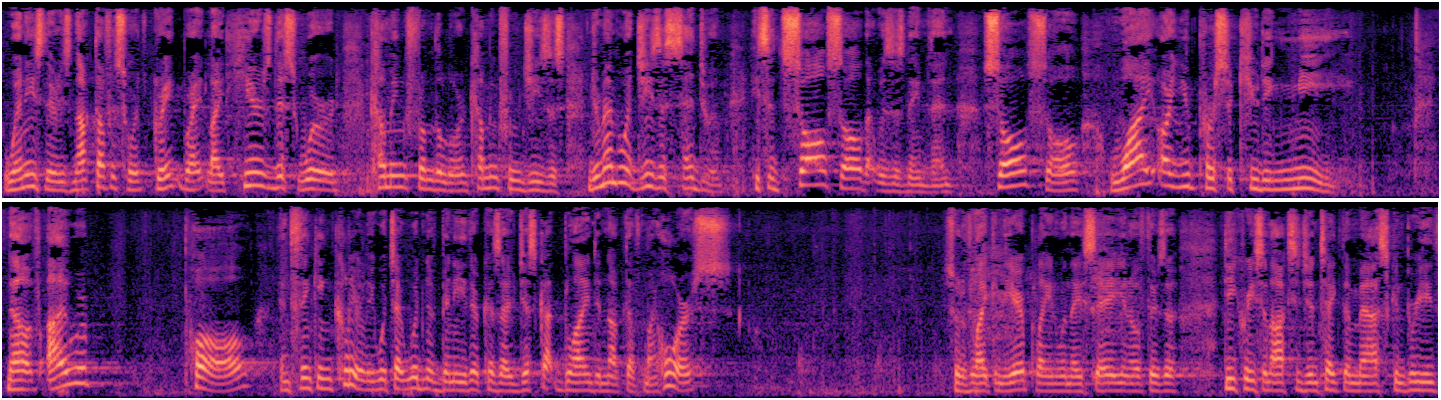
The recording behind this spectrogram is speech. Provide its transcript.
When he's there, he's knocked off his horse, great bright light, hears this word coming from the Lord, coming from Jesus. And you remember what Jesus said to him? He said, Saul, Saul, that was his name then, Saul, Saul, why are you persecuting me? Now, if I were Paul and thinking clearly, which I wouldn't have been either because I just got blind and knocked off my horse, sort of like in the airplane when they say, you know, if there's a decrease in oxygen, take the mask and breathe,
